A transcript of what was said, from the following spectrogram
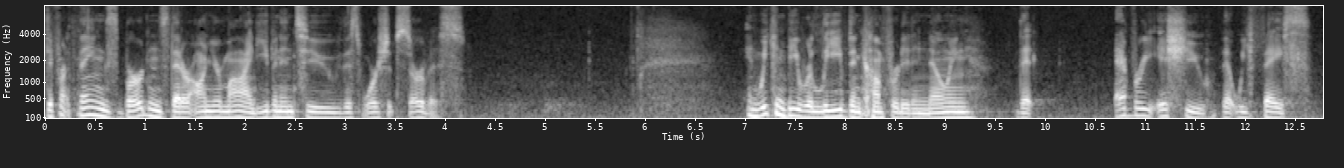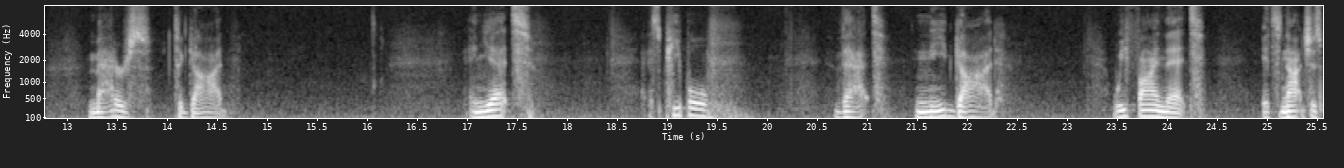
different things, burdens that are on your mind, even into this worship service. And we can be relieved and comforted in knowing that every issue that we face matters to God. And yet, as people that need God, we find that it's not just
